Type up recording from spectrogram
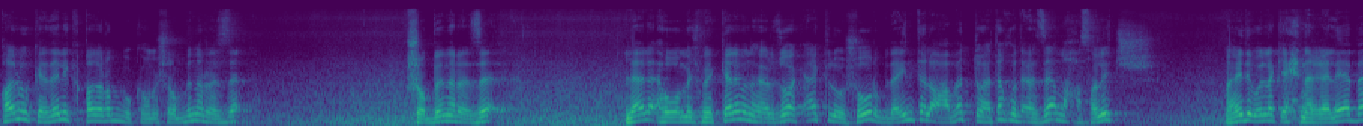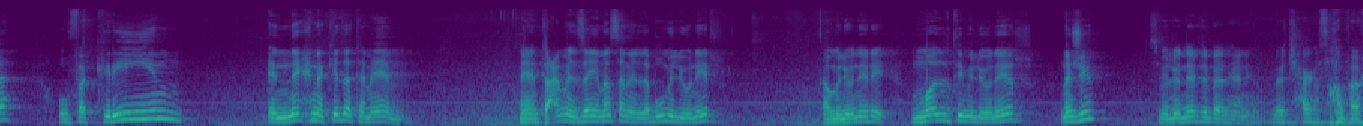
قالوا كذلك قال ربك هو مش ربنا الرزاق؟ مش ربنا الرزاق. لا لا هو مش بيتكلم إنه هيرزقك أكل وشرب ده أنت لو عبدته هتاخد ارزاق ما حصلتش. ما هي دي بيقول لك إحنا غلابة وفاكرين إن إحنا كده تمام. يعني أنت عامل زي مثلا اللي أبوه مليونير أو مليونير إيه؟ multi مليونير ماشي؟ بس مليونير دي بقى يعني ما بقتش حاجة صعبة.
